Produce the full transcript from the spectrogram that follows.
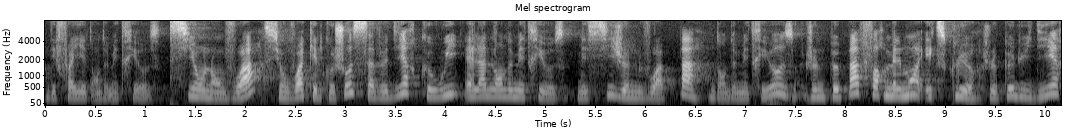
des foyers d'endométriose. Si on en voit, si on voit quelque chose, ça veut dire que oui, elle a de l'endométriose. Mais si je ne vois pas d'endométriose, je ne peux pas formellement exclure. Je peux lui dire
